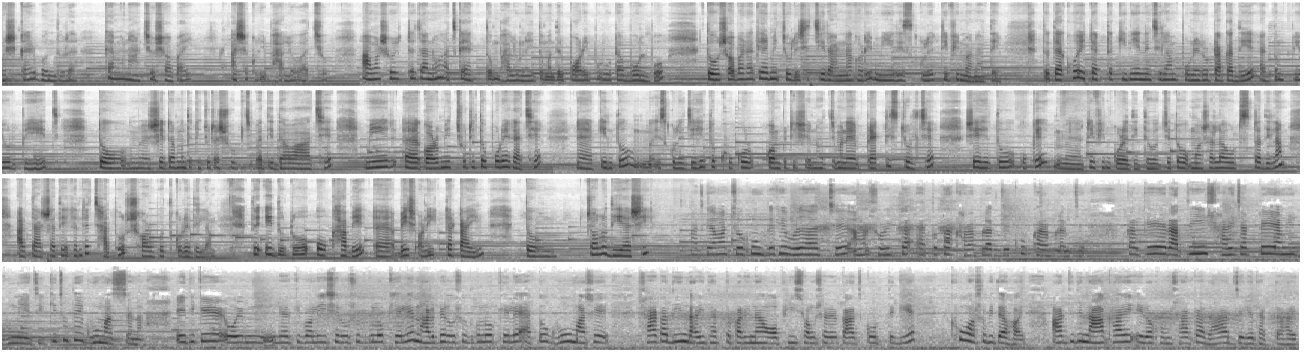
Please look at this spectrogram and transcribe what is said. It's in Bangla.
নমস্কার বন্ধুরা, কেমন আছো সবাই? আশা করি ভালো আছো। আমার শরীরটা জানো আজকে একদম ভালো নেই, তোমাদের পরে পুরোটা বলব। তো সবার আগে আমি চলে এসেছি রান্নাঘরে মেয়ের স্কুলের টিফিন বানাতে। তো দেখো, এটা একটা কিনে এনেছিলাম পনেরো টাকা দিয়ে, একদম পিওর ভেজ তো সেটার মধ্যে কিছুটা সবজিপাতি দেওয়া আছে। মেয়ের গরমের ছুটি তো পড়ে গেছে কিন্তু স্কুলে যেহেতু খোখোর কম্পিটিশন হচ্ছে মানে প্র্যাকটিস চলছে, সেহেতু ওকে টিফিন করে দিতে হচ্ছে। তো মশলা ওটসটা দিলাম, আর তার সাথে এখানটা ছাতুর শরবত করে দিলাম। তো এই দুটো ও খাবে বেশ অনেকটা টাইম তো, চলো দিয়ে আসি। আজকে আমার চোখ মুখ দেখে বোঝা যাচ্ছে আমার শরীরটা এতটা খারাপ লাগছে, খুব খারাপ লাগছে। কালকে রাত্রি সাড়ে চারটে আমি ঘুমিয়েছি, কিছুতেই ঘুম আসছে না। এইদিকে ওই কি বলে, ইসের ওষুধগুলো খেলে, নার্ভের ওষুধগুলো খেলে এত ঘুম আসে। সারাটা দিন দাঁড়িয়ে থাকতে পারি না, অফিস, সংসারের কাজ করতে গিয়ে। খুব অসুবিধা হয়। আর যদি না খাই এরকম সারাটা রাত জেগে থাকতে হয়।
